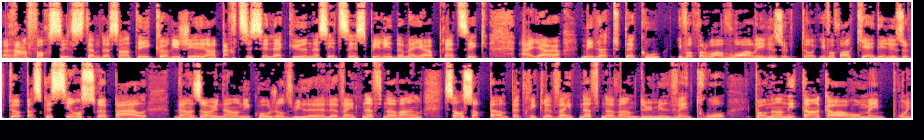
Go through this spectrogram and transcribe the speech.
renforcer le système de santé, corriger en partie ses lacunes, essayer de s'inspirer de meilleures pratiques ailleurs. Mais là, tout à coup, il va falloir voir les résultats. Il va falloir qu'il y ait des résultats parce que si on se reparle dans un an, on est quoi aujourd'hui, le, le 29 novembre? Si on se reparle, Patrick, le 29 novembre 2023, puis on en est encore au même point.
